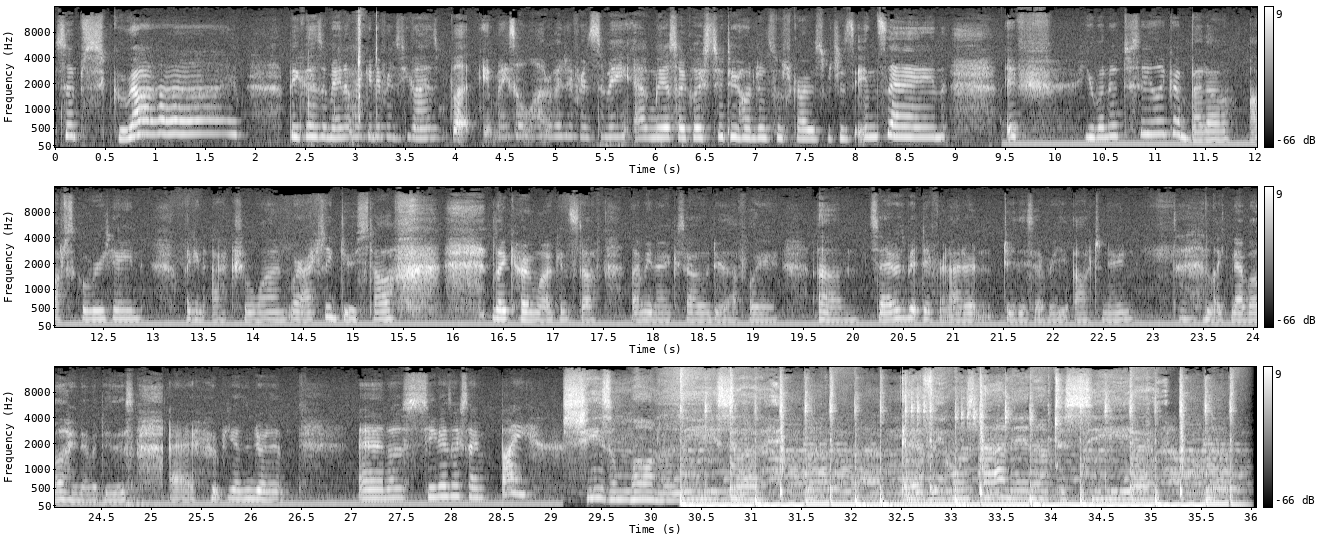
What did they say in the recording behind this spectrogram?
subscribe because it may not make a difference to you guys but it makes a lot of a difference to me and we are so close to 200 subscribers which is insane if you wanted to see like a better after-school routine like an actual one where I actually do stuff like homework and stuff let me know because I will do that for you. Um, today was a bit different. I don't do this every afternoon. Like never. I never do this. I hope you guys enjoyed it. And I'll see you guys next time. Bye! She's a Mona Lisa. Everyone's lining up to see her.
